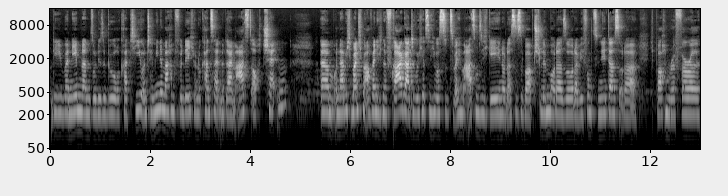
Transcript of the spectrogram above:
die übernehmen dann so diese Bürokratie und Termine machen für dich und du kannst halt mit deinem Arzt auch chatten. Ähm, und da habe ich manchmal auch, wenn ich eine Frage hatte, wo ich jetzt nicht wusste, zu welchem Arzt muss ich gehen oder ist es überhaupt schlimm oder so oder wie funktioniert das oder ich brauche ein Referral,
